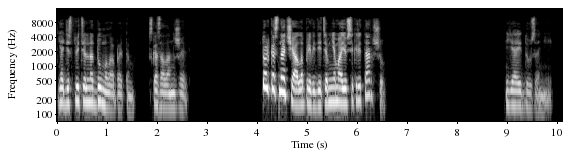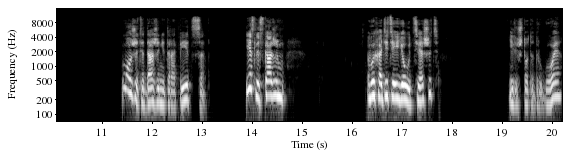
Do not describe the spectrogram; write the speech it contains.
Я действительно думал об этом, — сказал Анжель. Только сначала приведите мне мою секретаршу. Я иду за ней. Можете даже не торопиться. Если, скажем, вы хотите ее утешить или что-то другое,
